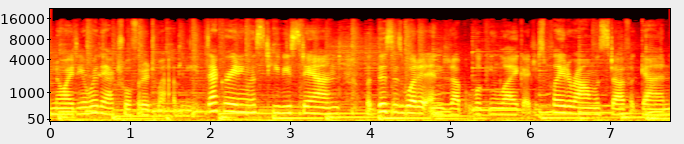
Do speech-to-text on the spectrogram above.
Have no idea where the actual footage went of me decorating this TV stand, but this is what it ended up looking like. I just played around with stuff again.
